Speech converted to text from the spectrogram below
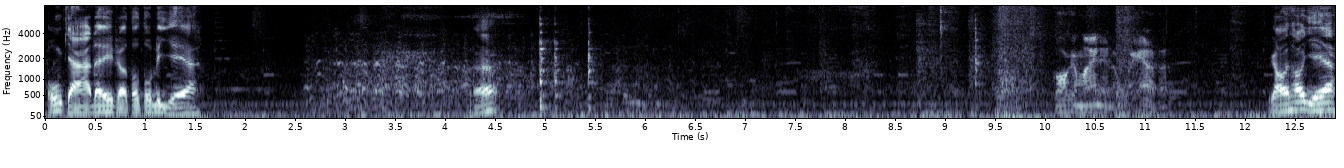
uống trà đi rồi tụi tôi đi về. Đó. Coi cái máy này là khỏe rồi đó. Rồi thôi về.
